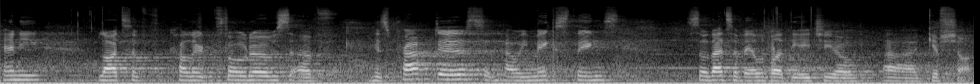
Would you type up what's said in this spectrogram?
Penny. Lots of colored photos of his practice and how he makes things. So that's available at the AGO uh, gift shop.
